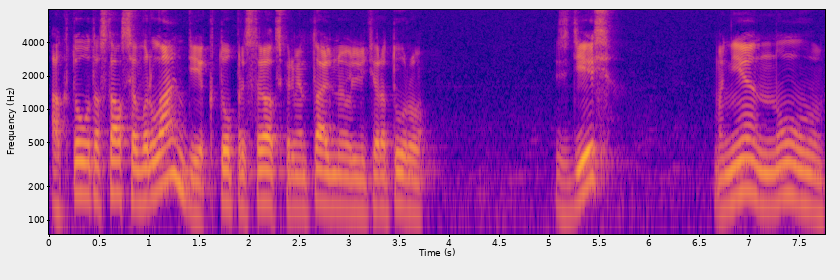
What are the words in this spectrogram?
А кто вот остался в Ирландии, кто представлял экспериментальную литературу здесь, мне, ну,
